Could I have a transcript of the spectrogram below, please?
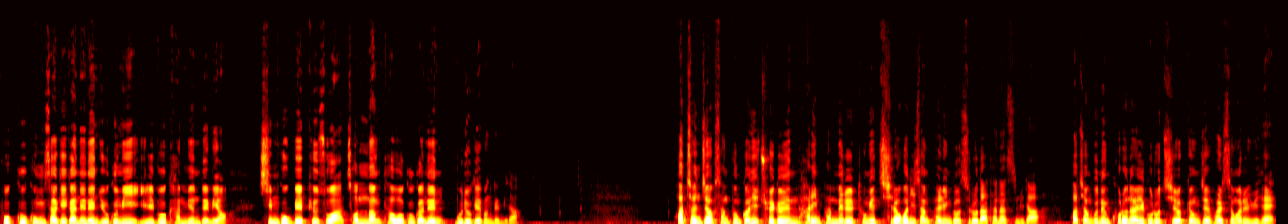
복구 공사 기간에는 요금이 일부 감면되며 심곡 매표소와 전망타워 구간은 무료 개방됩니다. 화천 지역 상품권이 최근 할인 판매를 통해 7억 원 이상 팔린 것으로 나타났습니다. 화천구는 코로나19로 지역 경제 활성화를 위해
